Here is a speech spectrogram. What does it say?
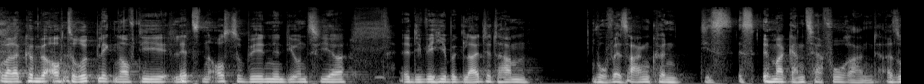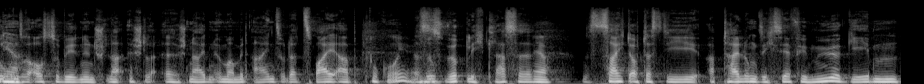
Aber da können wir auch zurückblicken auf die letzten Auszubildenden, die uns hier, die wir hier begleitet haben wo wir sagen können, dies ist immer ganz hervorragend. Also ja. unsere Auszubildenden äh, schneiden immer mit eins oder zwei ab. Okay, das ist wirklich klasse. Ja. Das zeigt auch, dass die Abteilungen sich sehr viel Mühe geben,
